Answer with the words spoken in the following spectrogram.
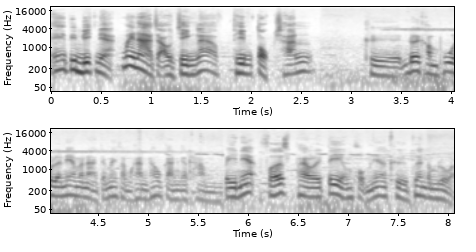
เอ๊ะพี่บิ๊กเนี่ยไม่น่าจะเอาจริงแล้วทีมตกชั้น คือด้วยคำพูดแล้วเนี่ยมันอาจจะไม่สำคัญเท่าการกระทำปีนี้ first priority ของผมเนี่ยคือเพื่อนตำรวจ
